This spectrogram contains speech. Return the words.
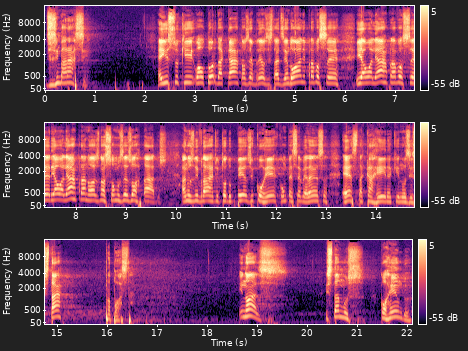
desembarace. É isso que o autor da carta aos Hebreus está dizendo: olhe para você, e ao olhar para você e ao olhar para nós, nós somos exortados a nos livrar de todo o peso e correr com perseverança esta carreira que nos está proposta. E nós estamos correndo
